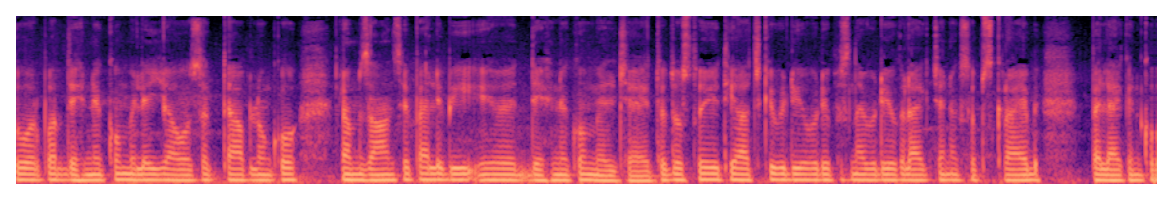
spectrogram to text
तौर पर देखने को मिले या हो सकता है आप लोगों को रमज़ान से पहले भी देखने को मिल जाए। तो दोस्तों, ये थी आज की वीडियो। वीडियो पसंद वीडियो को like channel subscribe bell icon को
